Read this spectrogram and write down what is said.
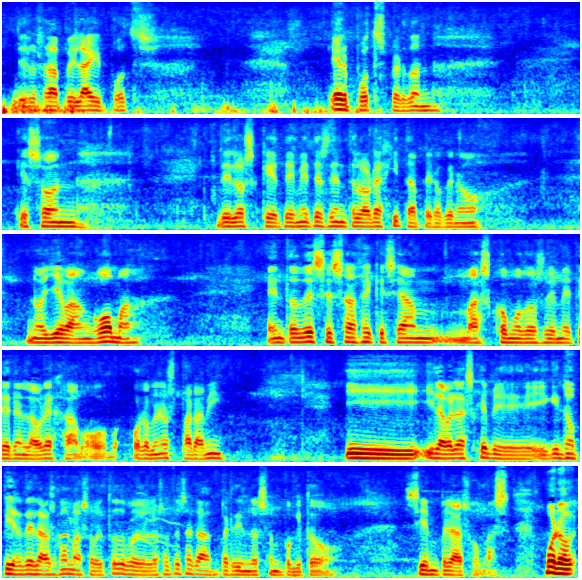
de los Apple AirPods, AirPods, perdón, que son de los que te metes dentro de la orejita pero que no, no llevan goma. Entonces eso hace que sean más cómodos de meter en la oreja, o por lo menos para mí. Y, la verdad es que no pierde las gomas, sobre todo porque los otros acaban perdiéndose un poquito siempre las gomas. Bueno,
